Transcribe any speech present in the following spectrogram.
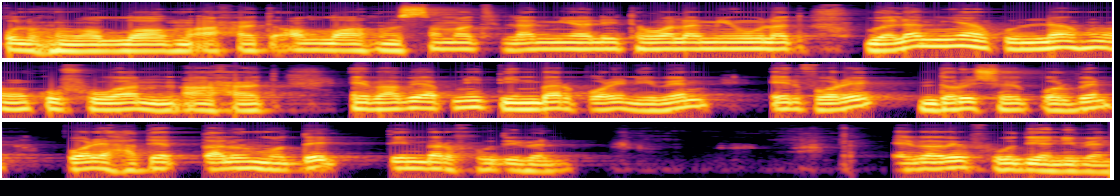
قل هو الله أحد الله الصمد لم يلد ولم يولد ولم يكن له كفوا أحد এভাবে আপনি তিনবার পরে নেবেন এরপরে দড়ি শরীফ পড়বেন পরে হাতের তালুর মধ্যে তিনবার ফু দিবেন এভাবে ফু দিয়ে নেবেন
